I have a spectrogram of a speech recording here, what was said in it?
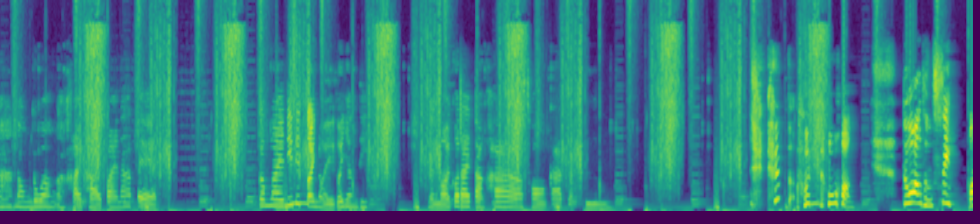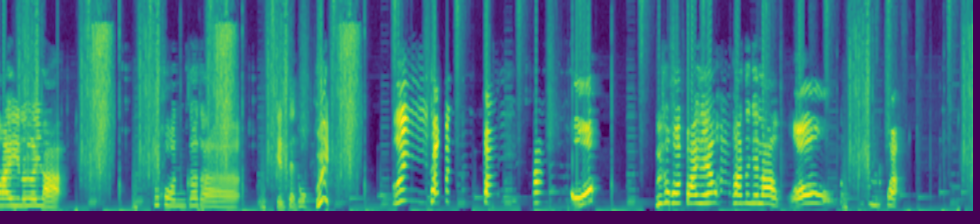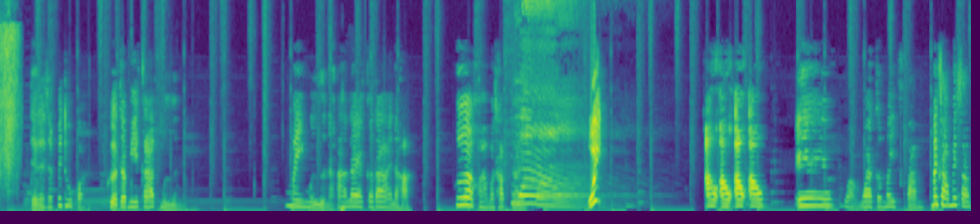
อะน้องด้วงอะขายขายไปหน้าแปด กำไรนิดๆหน่อยๆก็ยังดี อย่างน้อยก็ได้ตังค่าซองการ์ดกลับคืนแต่พุ่นด้วงด้วงถึงสิบใบเลยล่ะ ทุกคนก็จะเห็นแต่ด้วงเฮ้ยเฮ้ยทำเป็นไปโอ้เฮ้ยทุกคนไปแล้วห้าพันยังไงเราโอ้หมื่นกว่า เดี๋ยวจะไปดูก่อนเผื่อจะมีการ์ดหมื่น ไม่หมื่นนะอันแรกก็ได้นะคะ เพื่อความประทับใจ อุ้ยเอาเอาเอาเอาเอะหวังว่าจะไม่ซ้ำไม่ซ้ำไม่ซ้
